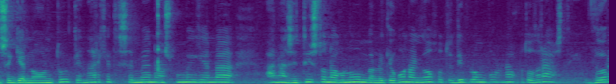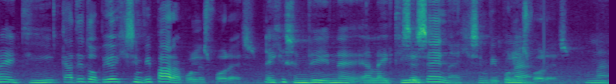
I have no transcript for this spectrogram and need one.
συγγενών του και να έρχεται σε μένα ας πούμε για να αναζητήσει τον αγνοούμενο και εγώ να νιώθω ότι δίπλα μου μπορώ να έχω το δράστη. Δώρα εκεί... Κάτι το οποίο έχει συμβεί πάρα πολλές φορές. Έχει συμβεί, ναι, αλλά εκεί... Σε σένα έχει συμβεί πολλές ναι, φορές. Ναι.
